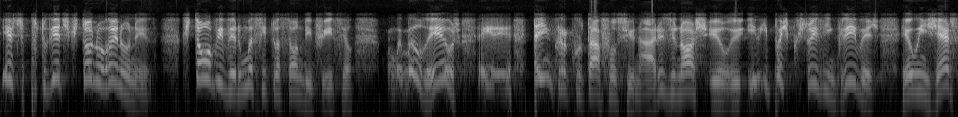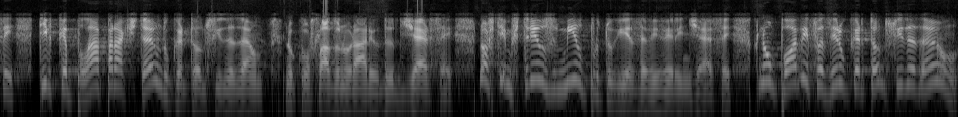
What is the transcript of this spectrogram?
estes portugueses que estão no Reino Unido, que estão a viver uma situação difícil, meu Deus, eh, têm que recrutar funcionários e nós, eu, e, e depois questões incríveis. Eu em Jersey tive que apelar para a questão do cartão de cidadão no consulado honorário de, Jersey. Nós temos 13 mil portugueses a viver em Jersey que não podem fazer o cartão de cidadão.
